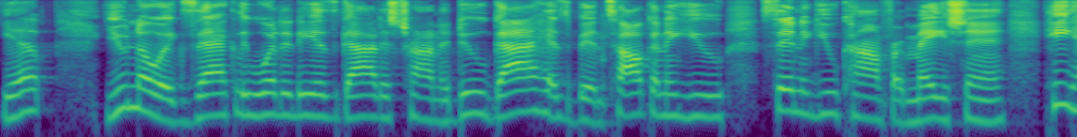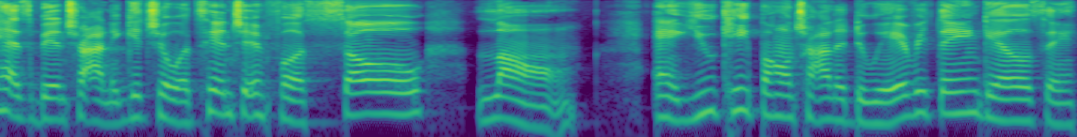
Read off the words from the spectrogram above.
Yep. You know exactly what it is God is trying to do. God has been talking to you, sending you confirmation. He has been trying to get your attention for so long and you keep on trying to do everything else and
